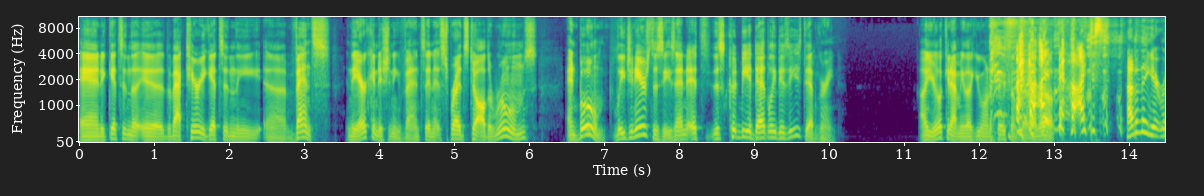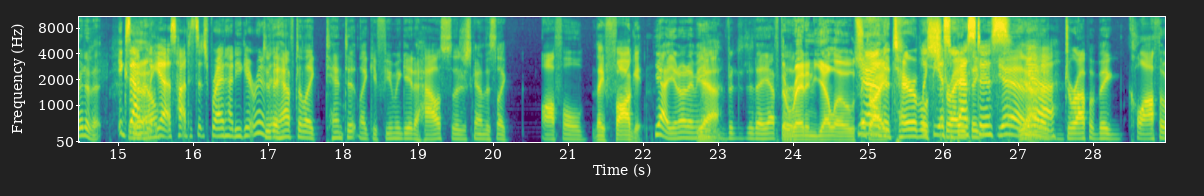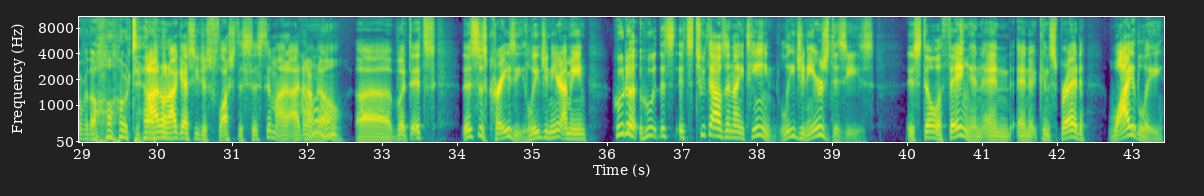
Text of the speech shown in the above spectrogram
and it gets in the uh, the bacteria gets in the uh, vents in the air conditioning vents, and it spreads to all the rooms, and boom, Legionnaire's disease, and it's this could be a deadly disease, Deb Green. Oh, you're looking at me like you want to say something. I know. I just How do they get rid of it? exactly You know? yes. How does it spread? How do you get rid of it? Do they have to like tent it like you fumigate a house? So there's just kind of this like awful. They fog it. Yeah, you know what I mean. Yeah. But do they have the to? red and yellow stripes. Yeah, the terrible Like the stripe. They- asbestos? yeah, they Yeah. gotta drop a big cloth over the whole hotel. I don't know. I guess you just flush the system. I, I don't, don't know. Uh, but it's this is crazy. Legionnaire. I mean, who do who this? It's 2019. Legionnaire's disease is still a thing, and and and it can spread widely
